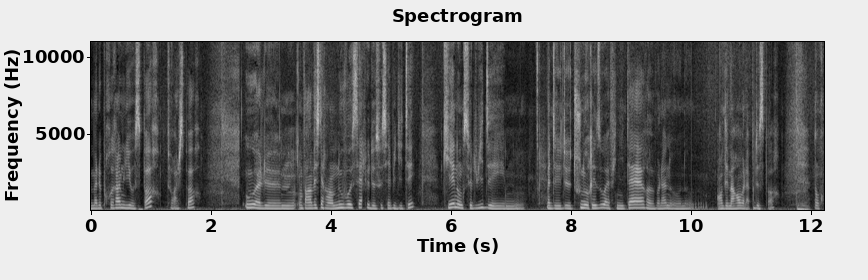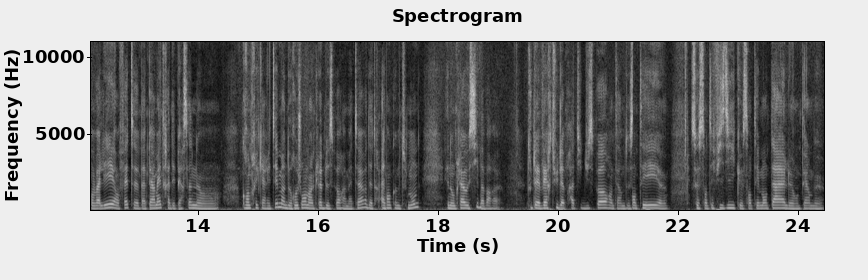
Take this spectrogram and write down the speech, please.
bah, le programme lié au sport, entourage sport où euh, on va investir un nouveau cercle de sociabilité qui est donc celui des, bah, de, tous nos réseaux affinitaires, euh, voilà, en démarrant voilà, de sport. Mmh. Donc on va aller en fait bah, permettre à des personnes en grande précarité bah, de rejoindre un club de sport amateur, d'être avant comme tout le monde. Et donc là aussi d'avoir euh, toute la vertu de la pratique du sport en termes de santé, soit santé physique, santé mentale, en termes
